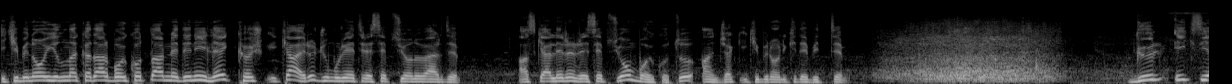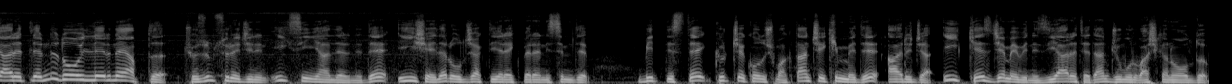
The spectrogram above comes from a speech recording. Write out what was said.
2010 yılına kadar boykotlar nedeniyle köşk iki ayrı cumhuriyet resepsiyonu verdi. Askerlerin resepsiyon boykotu ancak 2012'de bitti. Gül ilk ziyaretlerini Doğu illerine yaptı. Çözüm sürecinin ilk sinyallerini de iyi şeyler olacak diyerek veren isimdi. Bitlis'te Kürtçe konuşmaktan çekinmedi. Ayrıca ilk kez cemevini ziyaret eden Cumhurbaşkanı oldu.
